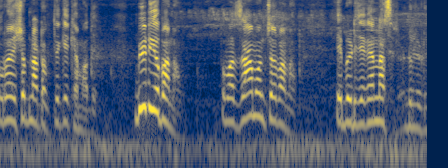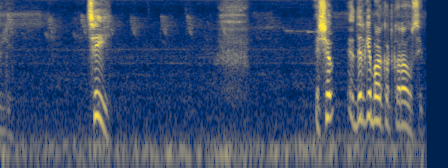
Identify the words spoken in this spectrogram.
তোরা এসব নাটক থেকে ক্ষমা দে। ভিডিও বানাও, তোমার যা মঞ্চ বানাও। এই বেড়ি জায়গায় নাচের ডুলি ডুলি। ছি। এসব এদেরকে বয়কট করা উচিত।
